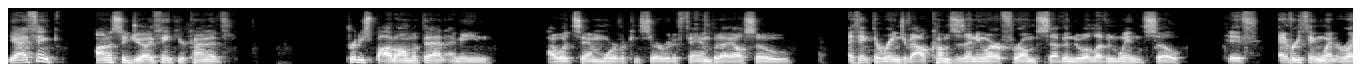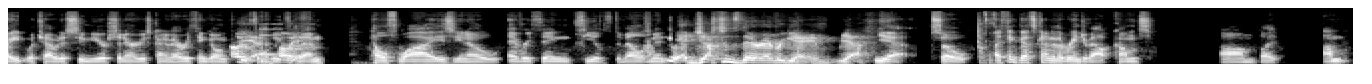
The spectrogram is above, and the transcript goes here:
Yeah, I think honestly, Joe, I think you're kind of pretty spot on with that. I mean, I would say I'm more of a conservative fan, but I also I think the range of outcomes is anywhere from seven to eleven wins. So if everything went right, which I would assume your scenario is kind of everything going Oh, yeah. perfectly Oh, for yeah. them, health wise, you know, everything, fields development. Yeah, Justin's there every game. Yeah, Yeah. So I think that's kind of the range of outcomes. Um, but I'm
